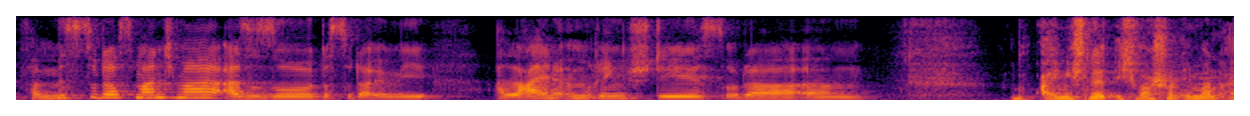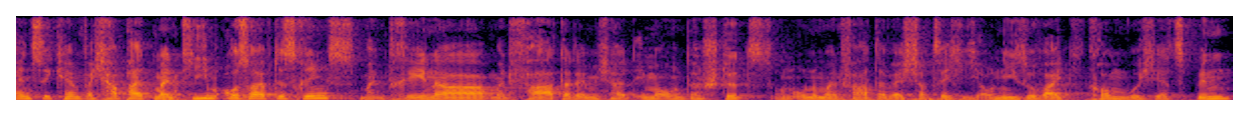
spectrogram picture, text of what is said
Vermisst du das manchmal? Also so, dass du da irgendwie alleine im Ring stehst oder ähm, Eigentlich nicht. Ich war schon immer ein Einzelkämpfer. Ich habe halt mein Team außerhalb des Rings, mein Trainer, mein Vater, der mich halt immer unterstützt. Und ohne meinen Vater wäre ich tatsächlich auch nie so weit gekommen, wo ich jetzt bin.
